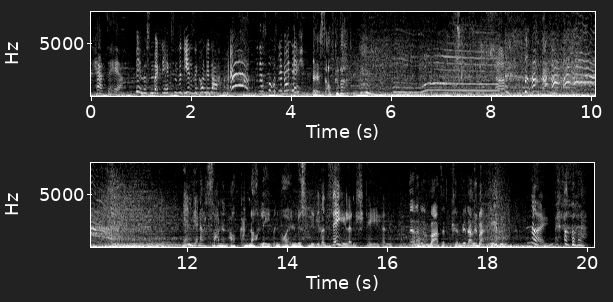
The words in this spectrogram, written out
Kerze her? Wir müssen weg, die Hexen sind jede Sekunde da. Ah, das Buch ist lebendig! Er ist aufgewacht! Wenn wir nach Sonnenaufgang noch leben wollen, müssen wir ihre Seelen stehlen. Äh, wartet, können wir darüber reden? Nein.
